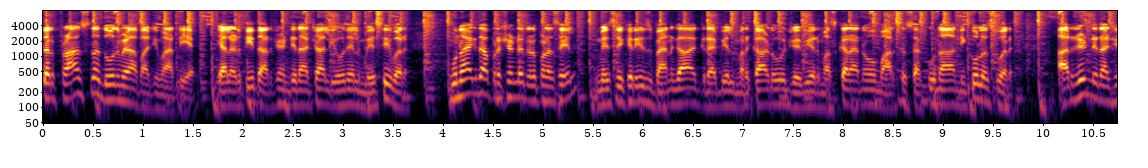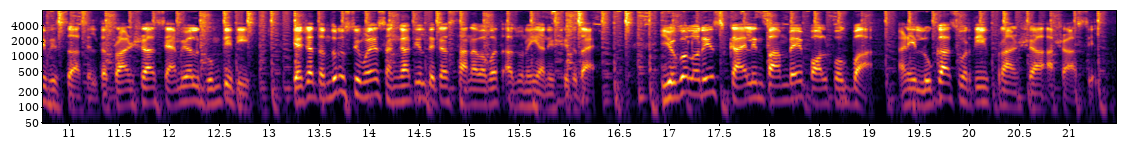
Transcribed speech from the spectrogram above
तर फ्रान्सनं दोन वेळा बाजी मारली आहे या लढतीत अर्जेंटिनाच्या लिओनेल मेसीवर पुन्हा एकदा प्रचंड दडपण असेल. मेसी खेरीज Banega Gabriel Mercado Javier Mascherano Marcos Acuna निकोलसवर अर्जेंटिनाची भिस्त असेल. तर फ्रान्सच्या सॅम्युअल गुमतिती याच्या तंदुरुस्तीमुळे संघातील त्याच्या स्थानाबाबत अजूनही अनिश्चितता आहे. Hugo Lloris Kylian Mbappe Paul Pogba आणि लुकासवरती फ्रान्सच्या आशा असतील.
